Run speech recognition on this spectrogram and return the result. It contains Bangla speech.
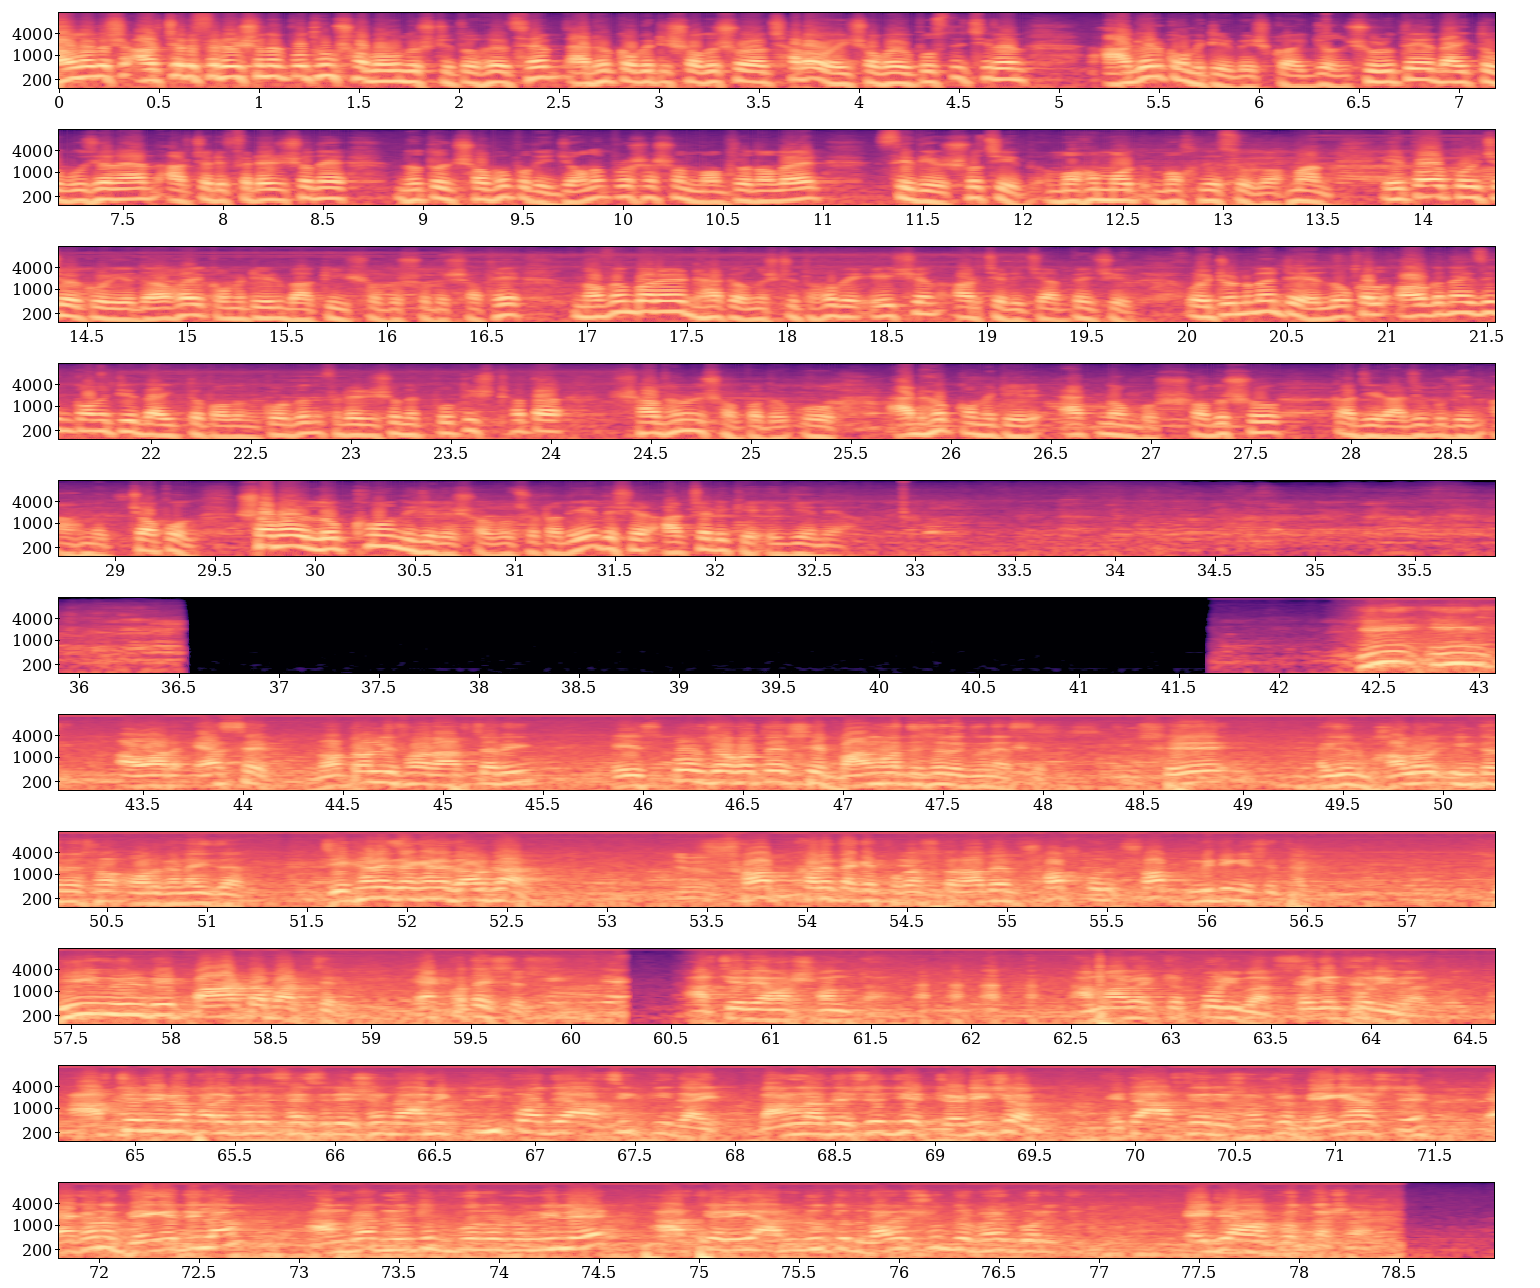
বাংলাদেশ আর্চারি ফেডারেশনের প্রথম সভা অনুষ্ঠিত হয়েছে। অ্যাডহক কমিটির সদস্যরা ছাড়াও এই সভায় উপস্থিত ছিলেন আগের কমিটির বেশ কয়েকজন। শুরুতে দায়িত্ব বুঝে নেন আর্চারি ফেডারেশনের নতুন সভাপতি, জনপ্রশাসন মন্ত্রণালয়ের সিদির সচিব মোহাম্মদ মুখলিসুর রহমান। এরপর পরিচয় করিয়ে দেওয়া হয় কমিটির বাকি সদস্যদের সাথে। নভেম্বরে ঢাকা অনুষ্ঠিত হবে এশিয়ান আর্চারি চ্যাম্পিয়নশিপ। ওই টুর্নামেন্টে লোকাল অর্গানাইজিং কমিটির দায়িত্ব পালন করবেন ফেডারেশনের প্রতিষ্ঠাতা, সাধারণ সম্পাদক ও অ্যাডহক কমিটির এক নম্বর সদস্য কাজী রাজিবুদ্দিন আহমেদ চপল। সবার লক্ষ্য নিজেদের সর্বোচ্চটা দিয়ে দেশের আর্চারিকে এগিয়ে নেওয়া he is our asset not only for archery এই স্পোর্টস জগতের সে বাংলাদেশের একজন অ্যাসেট সে একজন ভালো ইন্টারন্যাশনাল অর্গানাইজার যেখানে যেখানে দরকার, সবখানে তাকে ফোকাস করা হবে, সব সব মিটিংয়ে সে থাকবে he will be part of archery এক কথাই শেষ। আর্চারি আমার সন্তান। আমার একটা পরিবার সেকেন্ড পরিবার বল আর্চারির ব্যাপারে কোনো ফ্যাসিলিটেশন না। আমি কি পদে আছি, কি দায়ী বাংলাদেশের যে ট্রেডিশন এটা আর্চারি সবসময় ভেঙে আসছে। এখনও ভেঙে দিলাম। আমরা নতুন পুরনো মিলে আর্চারি আরও নতুনভাবে সুন্দরভাবে গড়ে তুলব। এটাই আমার প্রত্যাশা।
